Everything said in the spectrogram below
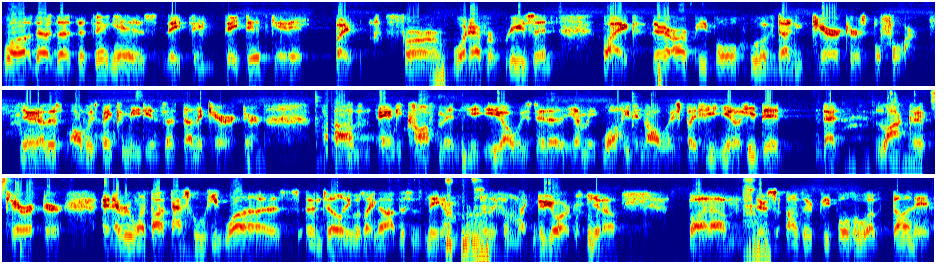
Well, the the the thing is, they they they did get it, but for whatever reason, like there are people who have done characters before. You know, there's always been comedians that's done a character. Um, Andy Kaufman, he he always did a. I mean, well, he didn't always, but he you know he did that Locke character, and everyone thought that's who he was until he was like, no, this is me. I'm really from like New York, you know. But um, there's other people who have done it,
